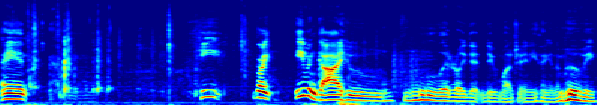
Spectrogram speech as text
And he, like, even guy who literally didn't do much anything in the movie,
